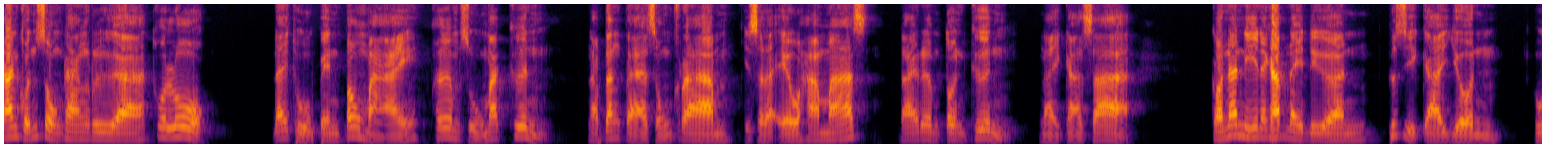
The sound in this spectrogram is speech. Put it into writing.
การขนส่งทางเรือทั่วโลก ได้ถูกเป็นเป้าหมายเพิ่มสูงมากขึ้น นับตั้งแต่สงคราม อิสราเอลฮามาสได้เริ่มต้นขึ้นในกาซาก่อนหน้านี้นะครับในเดือนพฤศจิกายนฮู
